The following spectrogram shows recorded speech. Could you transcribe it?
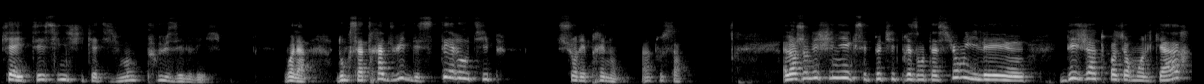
qui a été significativement plus élevé. Voilà, donc ça traduit des stéréotypes sur les prénoms, hein, tout ça. Alors j'en ai fini avec cette petite présentation, il est euh, déjà 3 heures moins le quart.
